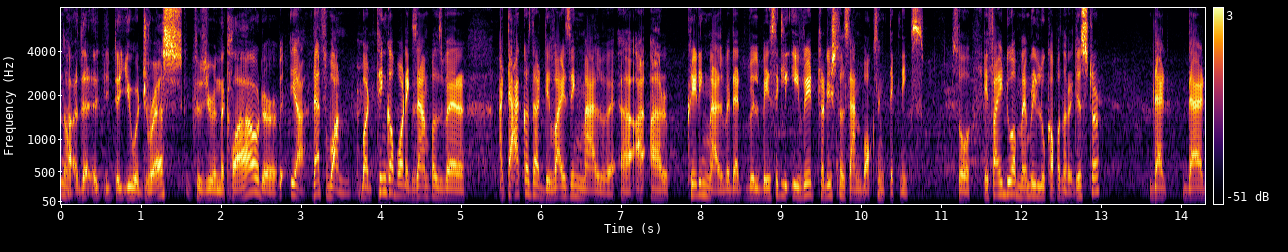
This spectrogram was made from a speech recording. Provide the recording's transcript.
No. uh, that, that you address because you're in the cloud or? yeah, that's one. But think about examples where attackers are devising malware, uh, are, are creating malware that will basically evade traditional sandboxing techniques. So if I do a memory lookup on the register, that, that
